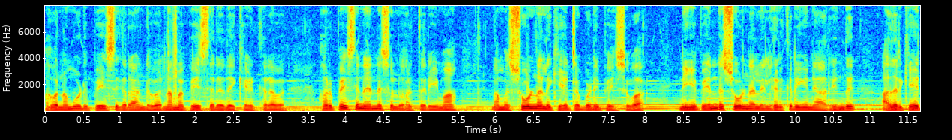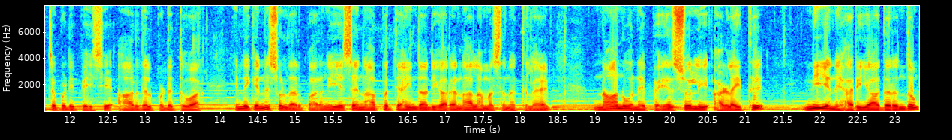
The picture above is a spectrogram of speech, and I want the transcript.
அவர் நம்மோடு பேசுகிற ஆண்டவர் நம்ம பேசுகிறதை கேட்கிறவர். அவர் பேசின என்ன சொல்லுவார் தெரியுமா? நம்ம சூழ்நிலைக்கு ஏற்றபடி பேசுவார். நீங்கள் இப்போ என்ன சூழ்நிலையில் இருக்கிறீங்கன்னு அறிந்து அதற்கு ஏற்றபடி பேசி ஆறுதல் படுத்துவார். இன்றைக்கி என்ன சொல்கிறார் பாருங்கள் ஏசை நாற்பத்தி ஐந்தாம் அதிகார நாலாம் வசனத்தில் நான் உன்னை பெயர் சொல்லி அழைத்து நீ என்னை அறியாதிருந்தும்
